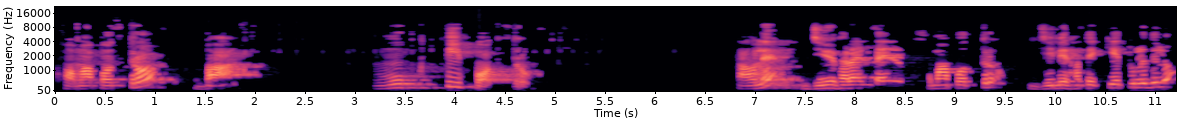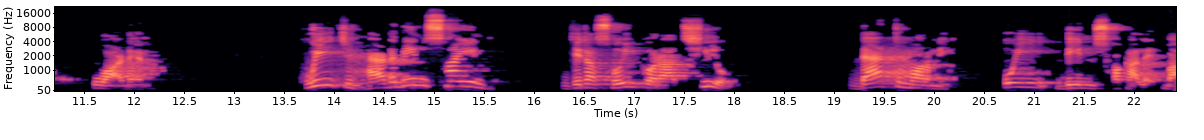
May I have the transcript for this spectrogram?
ক্ষমাপত্র বা মুক্তিপত্র। তাহলে জিমে ভ্যালেন্টাইনের ক্ষমাপত্র জিমের হাতে কে তুলে দিল? Warden which had been signed যেটা সই করা ছিল দ্যাট মর্নিং ওই দিন সকালে বা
